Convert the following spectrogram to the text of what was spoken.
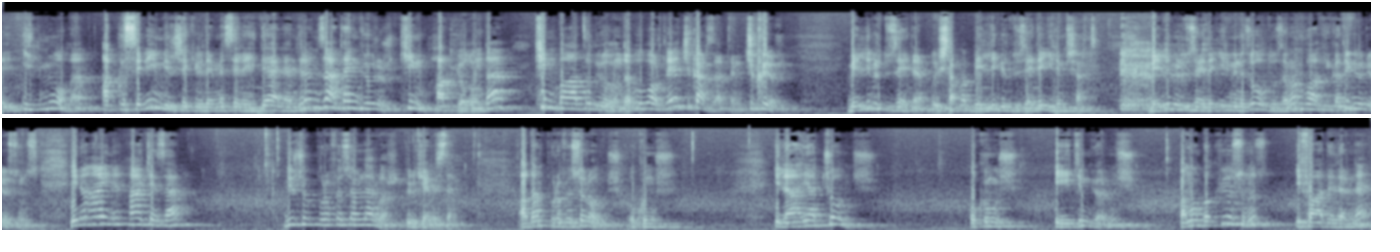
ilmi olan, aklı selim bir şekilde meseleyi değerlendiren zaten görür. Kim hak yolunda, kim batıl yolunda. Bu ortaya çıkar zaten, çıkıyor. Belli bir düzeyde, işte ama belli bir düzeyde ilim şart. Belli bir düzeyde ilminiz olduğu zaman bu hakikati görüyorsunuz. Yine aynı, hakeza birçok profesörler var ülkemizde. Adam profesör olmuş, okumuş. İlahiyatçı olmuş, okumuş, eğitim görmüş. Ama bakıyorsunuz ifadelerine,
